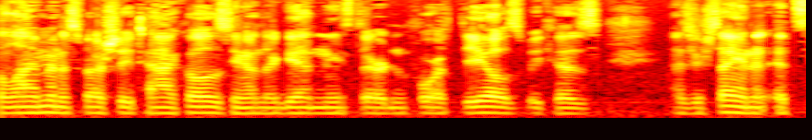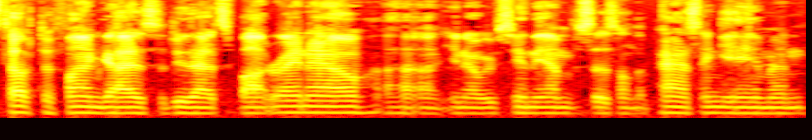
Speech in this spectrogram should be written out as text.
linemen, especially tackles, you know they're getting these third and fourth deals because, as you're saying, it's tough to find guys to do that spot right now. Uh, you know we've seen the emphasis on the passing game and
